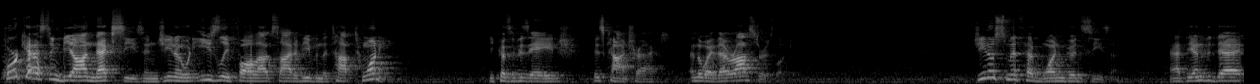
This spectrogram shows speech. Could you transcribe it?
Forecasting beyond next season, Geno would easily fall outside of even the top 20 because of his age, his contract, and the way that roster is looking. Geno Smith had one good season. And at the end of the day,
